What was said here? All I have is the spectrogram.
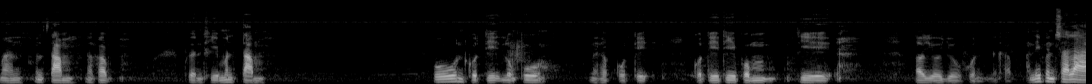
มันมันต่ำนะครับ พื้นที่มันต่ำปูนกุฏิหลวงปู่นะครับ กุฏิกุฏิที่ผมที่เราอยู่อยู่พุ่นนะครับ อันนี้เป็นศาลา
